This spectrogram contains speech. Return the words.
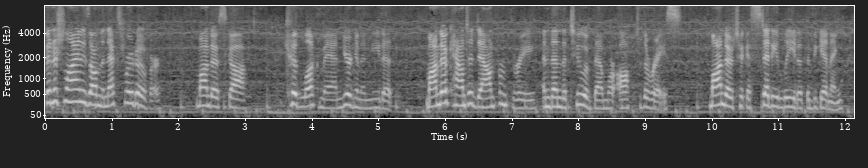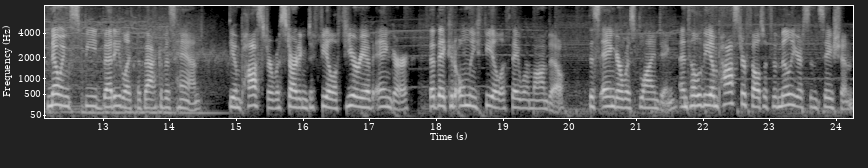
Finish line is on the next road over. Mondo scoffed. Good luck, man, you're gonna need it. Mondo counted down from three, and then the two of them were off to the race. Mondo took a steady lead at the beginning, knowing Speed Betty like the back of his hand. The imposter was starting to feel a fury of anger that they could only feel if they were Mondo. This anger was blinding until the imposter felt a familiar sensation.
